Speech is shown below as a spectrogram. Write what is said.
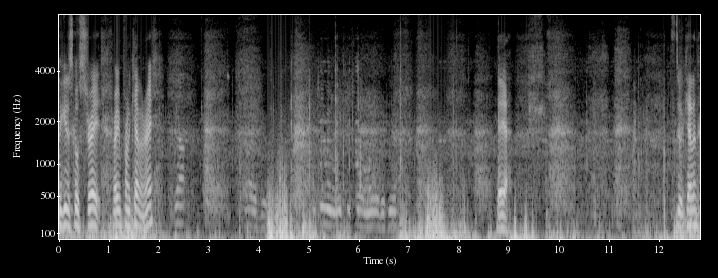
Think you just go straight, right in front of Kevin, right? Yeah. I would do it. I came in way too slow way over here. Yeah, yeah. Let's do it, Kevin.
